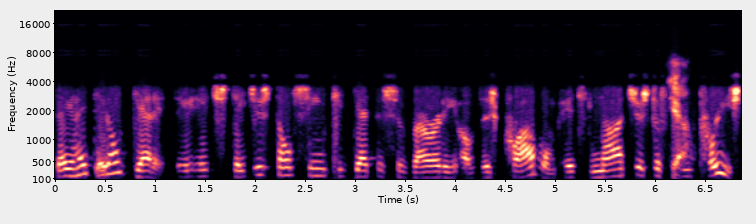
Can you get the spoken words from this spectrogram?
They they don't get it. They- It's they just don't seem to get the severity of this problem. It's not just a few priests.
